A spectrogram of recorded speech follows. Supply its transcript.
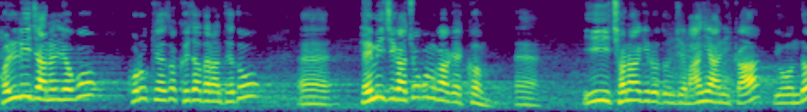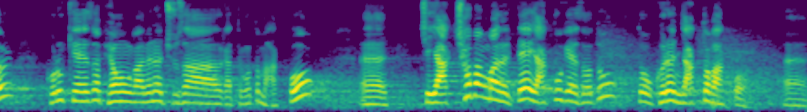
걸리지 않으려고 그렇게 해서 그자들한테도 예, 데미지가 조금 가게끔 예, 이 전화기로도 이제 많이 하니까 요원들 그렇게 해서 병원 가면은 주사 같은 것도 맞고 예, 제약 처방 받을 때 약국에서도 또 그런 약도 받고 예,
